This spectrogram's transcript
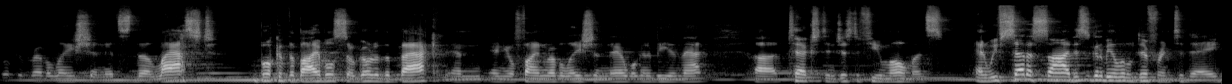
Book of Revelation. It's the last book of the Bible, so go to the back and, and you'll find Revelation there. We're going to be in that uh, text in just a few moments. And we've set aside, this is going to be a little different today.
